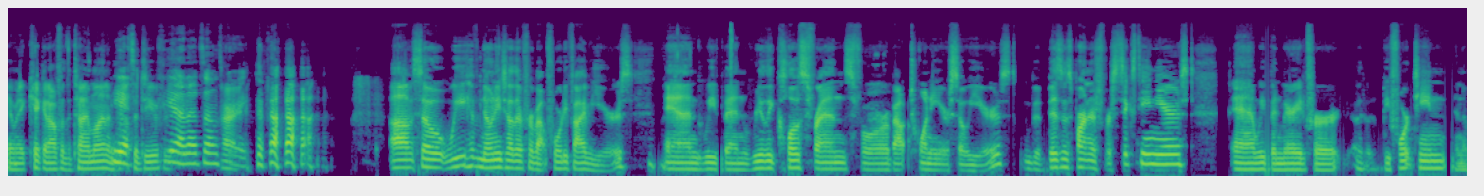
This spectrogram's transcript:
you want me to kick it off with the timeline and yeah. pass it to you? For... Yeah, that sounds All great. Right. um, so we have known each other for about 45 years, mm-hmm. and we've been really close friends for about 20 or so years. We've been business partners for 16 years, and we've been married for uh, be 14 in a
